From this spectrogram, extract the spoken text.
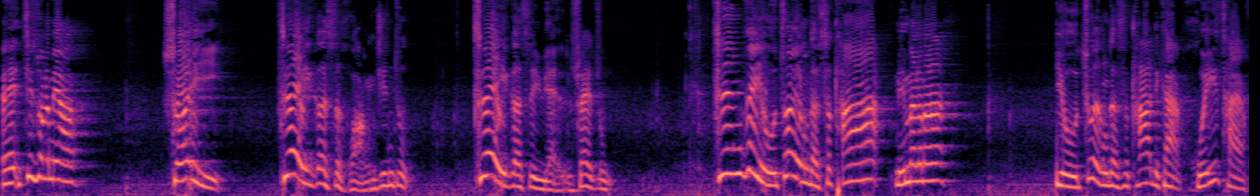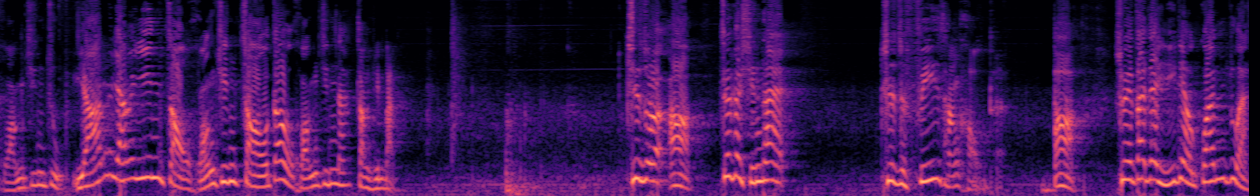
哎，记住了没有？所以。这一个是黄金柱，这一个是元帅柱，真正有作用的是它，明白了吗？有作用的是它，你看回踩黄金柱，阳阳阴找黄金，找到黄金呢，涨停板。记住了啊，这个形态这是非常好的啊，所以大家一定要关注啊，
